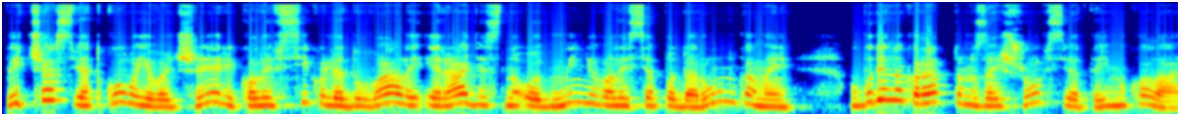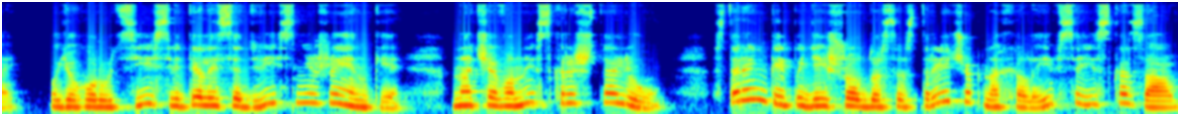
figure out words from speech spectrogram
Під час святкової вечері, коли всі колядували і радісно обмінювалися подарунками, в будинок раптом зайшов святий Миколай. У його руці світилися дві сніжинки, наче вони з кришталю. Старенький підійшов до сестричок, нахилився і сказав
